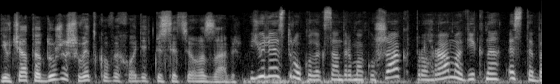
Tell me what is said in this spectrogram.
дівчата дуже швидко виходять після цього заміж. Юлія Струк, Олександр Макушак, програма Вікна СТБ.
